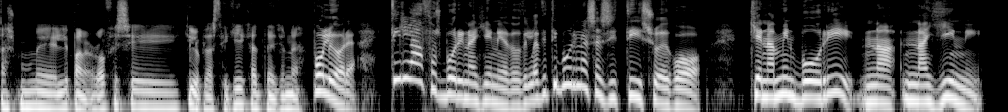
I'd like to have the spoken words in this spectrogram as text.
Α πούμε, λιπανορόφηση, κιλοπλαστική, κάτι τέτοιο, ναι. Πολύ ωραία. Τι λάθος μπορεί να γίνει εδώ, δηλαδή, τι μπορεί να σα ζητήσω εγώ και να μην μπορεί να, να γίνει;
